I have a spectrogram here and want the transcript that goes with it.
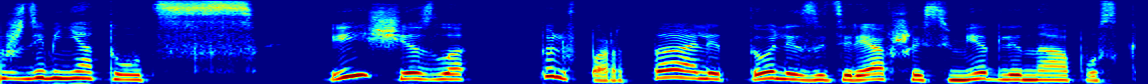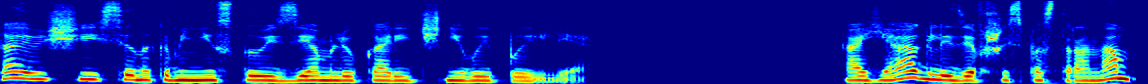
«Жди меня тут!» И исчезла, то ли в портале, то ли затерявшись медленно опускающейся на каменистую землю коричневой пыли. А я, глядевшись по сторонам,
